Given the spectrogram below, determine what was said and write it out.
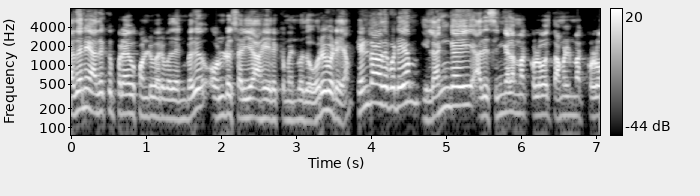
அதனை அதுக்கு பிறகு கொண்டு வருவது என்பது ஒன்று சரியாக இருக்கும் என்பது ஒரு விடயம். இரண்டாவது விடயம் இலங்கை அது சிங்கள மக்களோ தமிழ் மக்களோ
